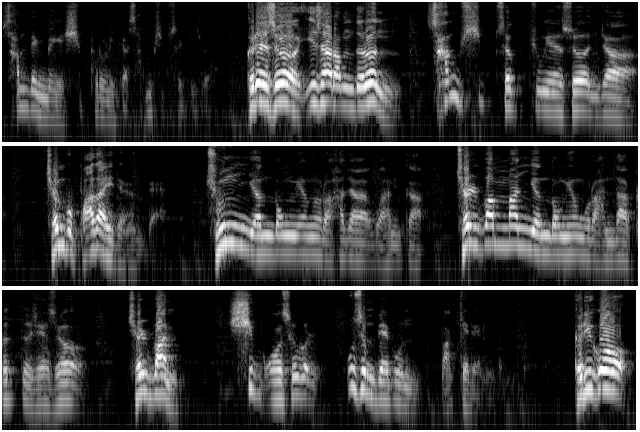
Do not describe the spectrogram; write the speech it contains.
300명의 10%니까 30석이죠. 그래서 이 사람들은 30석 중에서 이제 전부 받아야 되는데 준연동형으로 하자고 하니까 절반만 연동형으로 한다. 그 뜻에서 절반 15석을 우선 배분 받게 되는 겁니다. 그리고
